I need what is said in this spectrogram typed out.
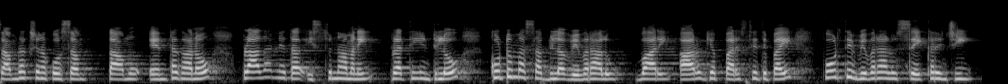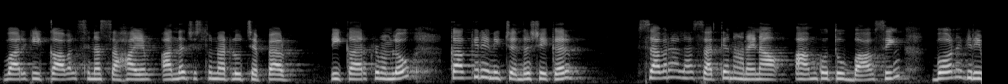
సంరక్షణ కోసం తాము ఎంతగానో ప్రాధాన్యత ఇస్తున్నామని ప్రతి ఇంటిలో కుటుంబ సభ్యుల వివరాలు వారి ఆరోగ్య పరిస్థితిపై పూర్తి వివరాలు సేకరించి వారికి కావలసిన సహాయం అందజేస్తున్నట్లు చెప్పారు. ఈ కార్యక్రమంలో కక్కిరేని చంద్రశేఖర్ సవరాల సత్యనారాయణ ఆమ్గోతు బావ్సింగ్ భువనగిరి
